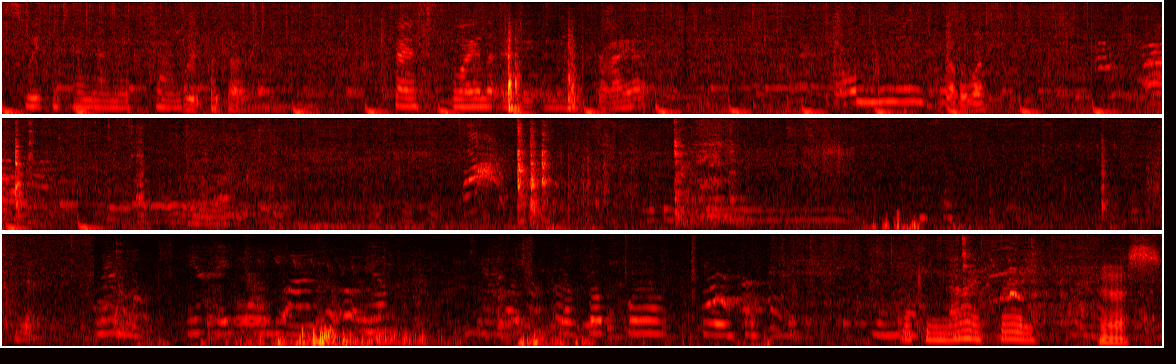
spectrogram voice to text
Sweet potato next time. Sweet potato. First boil it a bit and then fry it. The other one? Looking nice, eh? Yes.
